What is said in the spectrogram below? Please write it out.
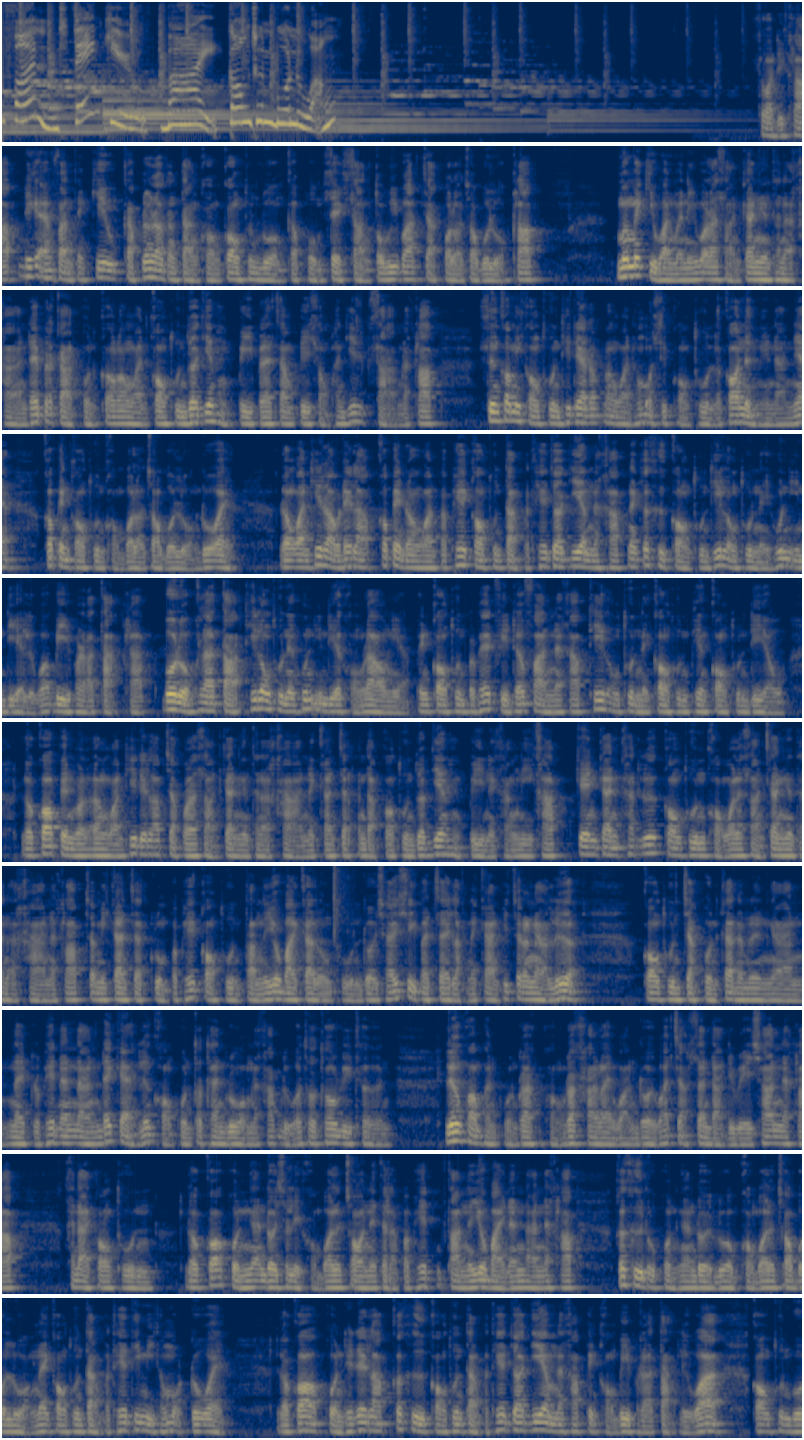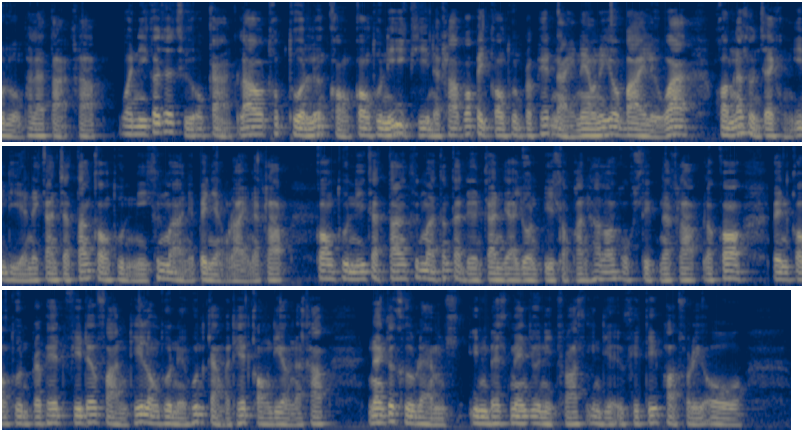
FM Fund Thank you Bye กองทุนบัวหลวง สวัสดีครับ นี่ก็แอมฟันแตงกิวกับเรื่องราวต่างๆ ของกองทุนรวมกับผมเสกสรรโตวิวัฒจากบลจบัวหลวงครับ เมื่อไม่กี่วันมานี้วารสารการเงินธนาคารได้ประกาศผลกองรางวัลกองทุนยอดเยี่ยมแห่งปีประจำปี 2023 นะครับซึ่งก็มีกองทุนที่ได้รับรางวัลทั้งหมด 10 กองทุน แล้วก็หนึ่งในนั้นเนี่ยก็เป็นกองทุนของบลจบัวหลวงด้วย รางวัลที่เราได้รับก็เป็นรางวัลประเภทกองทุนต่างประเทศยอดเยี่ยมนะครับ นั่นก็คือกองทุนที่ลงทุนในหุ้นอินเดีย หรือว่าบีพราตะครับบัวหลวงพราตะที่ลงทุนในหุ้นอินเดียของเราเนี่ยเป็นกองทุนประเภทฟีเดอร์ฟันนะครับที่ลงทุนในกองทุนเพียงกองทุนเดียว แล้วก็เป็นรางวัลที่ได้รับจากวารสารการเงินธนาคาร ในการจัดอันดับกองทุนยอดเยี่ยมแห่งปีในครั้งนี้ครับเกณฑ์การคัดเลือกกองทุนของวารสารการเงินธนาคารนะครับจะมีการจัดกลุ่มประเภทกองทุนตามนโยบายการลงทุน โดยใช้ 4 ปัจจัยหลักในการพิจารณาเลือก กองทุนจากผลการดำเนินงานในประเภทนั้นๆ ได้แก่เรื่องของผลตอบแทนรวมนะครับ หรือว่า total return เรื่องความผันผวนของราคารายวัน โดยวัดจาก standard deviation นะครับ ขนาดกองทุน แล้วก็ผลงานโดยเฉลี่ยของบลจในแต่ละประเภทตามนโยบายนั้นๆนะครับ ก็คือดูผลงานโดยรวมของบลจบหลวงในกองทุนต่างประเทศที่มีทั้งหมดด้วย แล้วก็ผลที่ได้รับก็คือกองทุนต่างประเทศยอดเยี่ยมนะครับ เป็นของบีพลาตะหรือว่ากองทุนบัวหลวงพลาตะครับ วันนี้ก็จะถือโอกาสเล่าทบทวนเรื่องของกองทุนนี้อีกทีนะครับ ว่าเป็นกองทุนประเภทไหนแนวนโยบาย หรือว่าความน่าสนใจของอินเดียในการจัดตั้งกองทุนนี้ขึ้นมาเนี่ยเป็นอย่างไรนะครับกองทุนนี้จัดตั้งขึ้นมาตั้งแต่เดือนกันยายนปี 2560 นะครับ แล้วก็เป็นกองทุนประเภท feeder fund ที่ลงทุนในหุ้นกลางประเทศกองเดียวนะครับ นั่นก็คือ RAMS Investment Unit Trust India Equity Portfolio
